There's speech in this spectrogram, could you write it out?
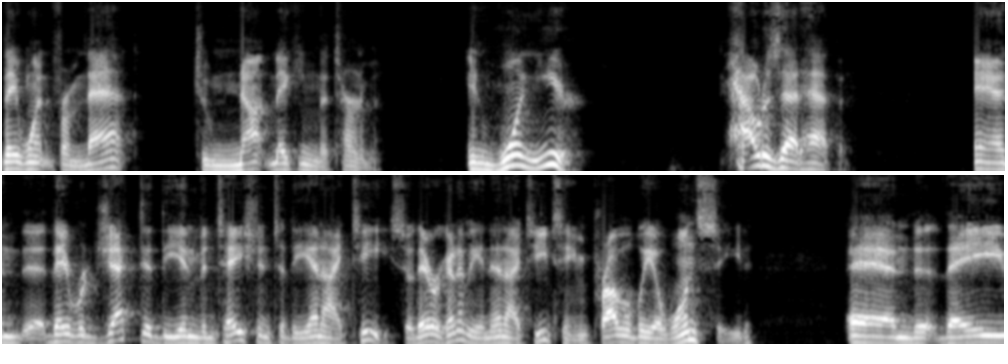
they went from that to not making the tournament. In one year. How does that happen? And uh, they rejected the invitation to the NIT. So they were going to be an NIT team, probably a one seed. And they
